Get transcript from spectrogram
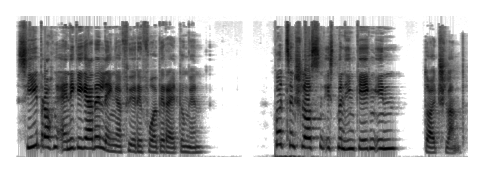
Sie brauchen einige Jahre länger für ihre Vorbereitungen. Kurz entschlossen ist man hingegen in Deutschland.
